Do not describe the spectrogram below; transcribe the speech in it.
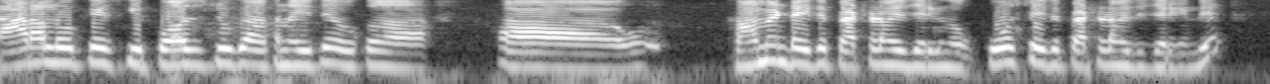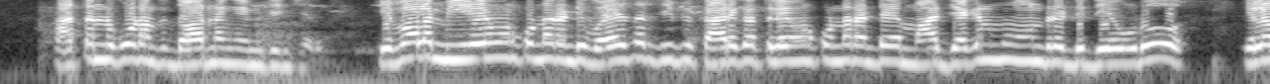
నారా లోకేష్కి పాజిటివ్గా అతను అయితే ఒక కామెంట్ అయితే పెట్టడం అయితే జరిగింది. ఒక పోస్ట్ అయితే పెట్టడం అయితే జరిగింది. అతన్ని కూడా అంత దారుణంగా హింసించారు. ఇవాళ మీరేమనుకున్నారంటే వైఎస్ఆర్సీపీ కార్యకర్తలు ఏమనుకున్నారంటే మా జగన్మోహన్ రెడ్డి దేవుడు ఇలా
